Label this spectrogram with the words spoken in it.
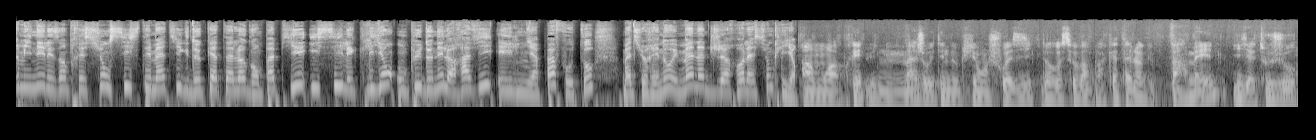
Terminer les impressions systématiques de catalogues en papier. Ici, les clients ont pu donner leur avis et il n'y a pas photo. Mathieu Reynaud est manager relation client. Un mois après, une majorité de nos clients ont choisi de recevoir leur catalogue par mail. Il y a toujours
